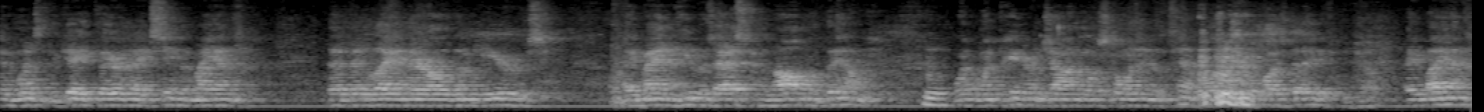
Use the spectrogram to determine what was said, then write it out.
had went to the gate there and they'd seen the man that had been laying there all them years. Amen. He was asking an alms of them when, when Peter and John was going into the temple, it was Dave. Amen.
